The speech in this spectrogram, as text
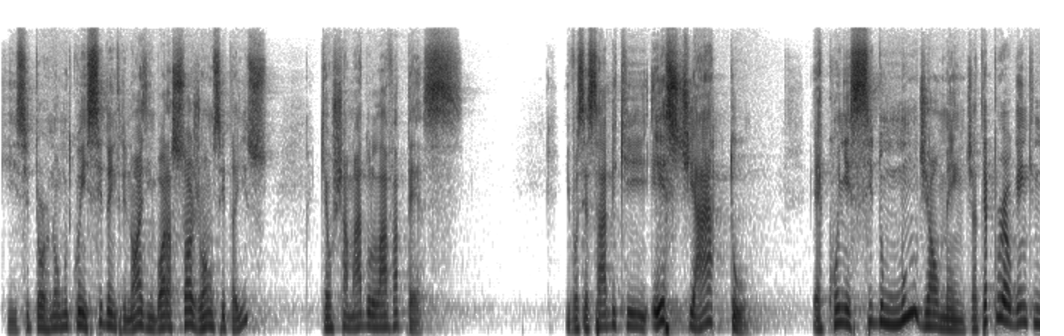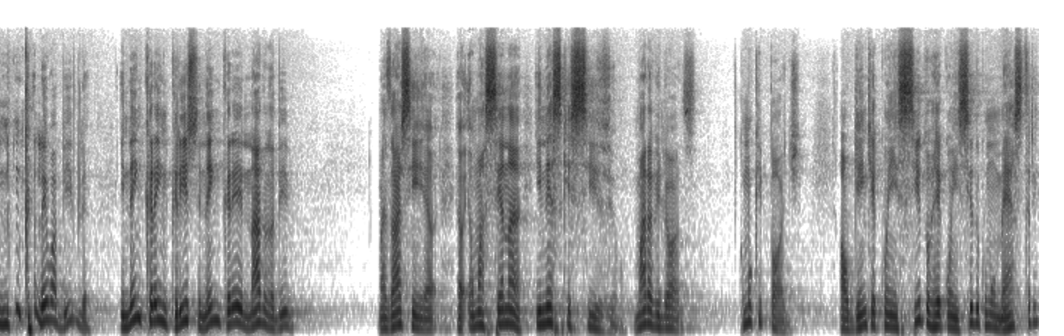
que se tornou muito conhecida entre nós, embora só João cita isso, que é o chamado lava-pés. E você sabe que este ato é conhecido mundialmente, até por alguém que nunca leu a Bíblia, e nem crê em Cristo, e nem crê nada na Bíblia. Mas assim, é, é uma cena inesquecível, maravilhosa. Como que pode? Alguém que é conhecido, reconhecido como mestre,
